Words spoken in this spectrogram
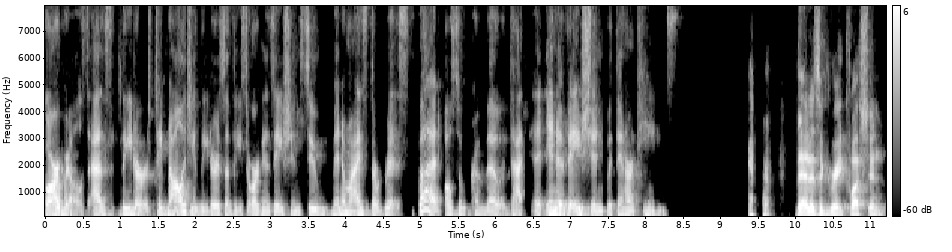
guardrails as leaders, technology leaders of these organizations to minimize the risk, but also promote that innovation within our teams? that is a great question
